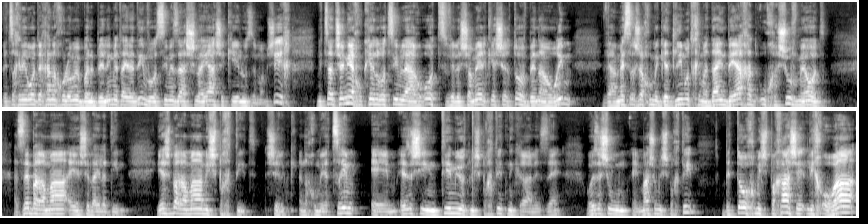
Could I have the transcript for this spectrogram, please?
וצריך לראות איך אנחנו לא מבלבלים את הילדים ועושים איזו אשליה שכאילו זה ממשיך. מצד שני, אנחנו כן רוצים להראות ולשמר קשר טוב בין ההורים. והמסר שאנחנו מגדלים אתכם עדיין ביחד הוא חשוב מאוד. אז זה ברמה uh, של הילדים. יש ברמה המשפחתית, שאנחנו מייצרים um, איזושהי אינטימיות משפחתית נקרא לזה, או איזשהו um, משהו משפחתי, בתוך משפחה שלכאורה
